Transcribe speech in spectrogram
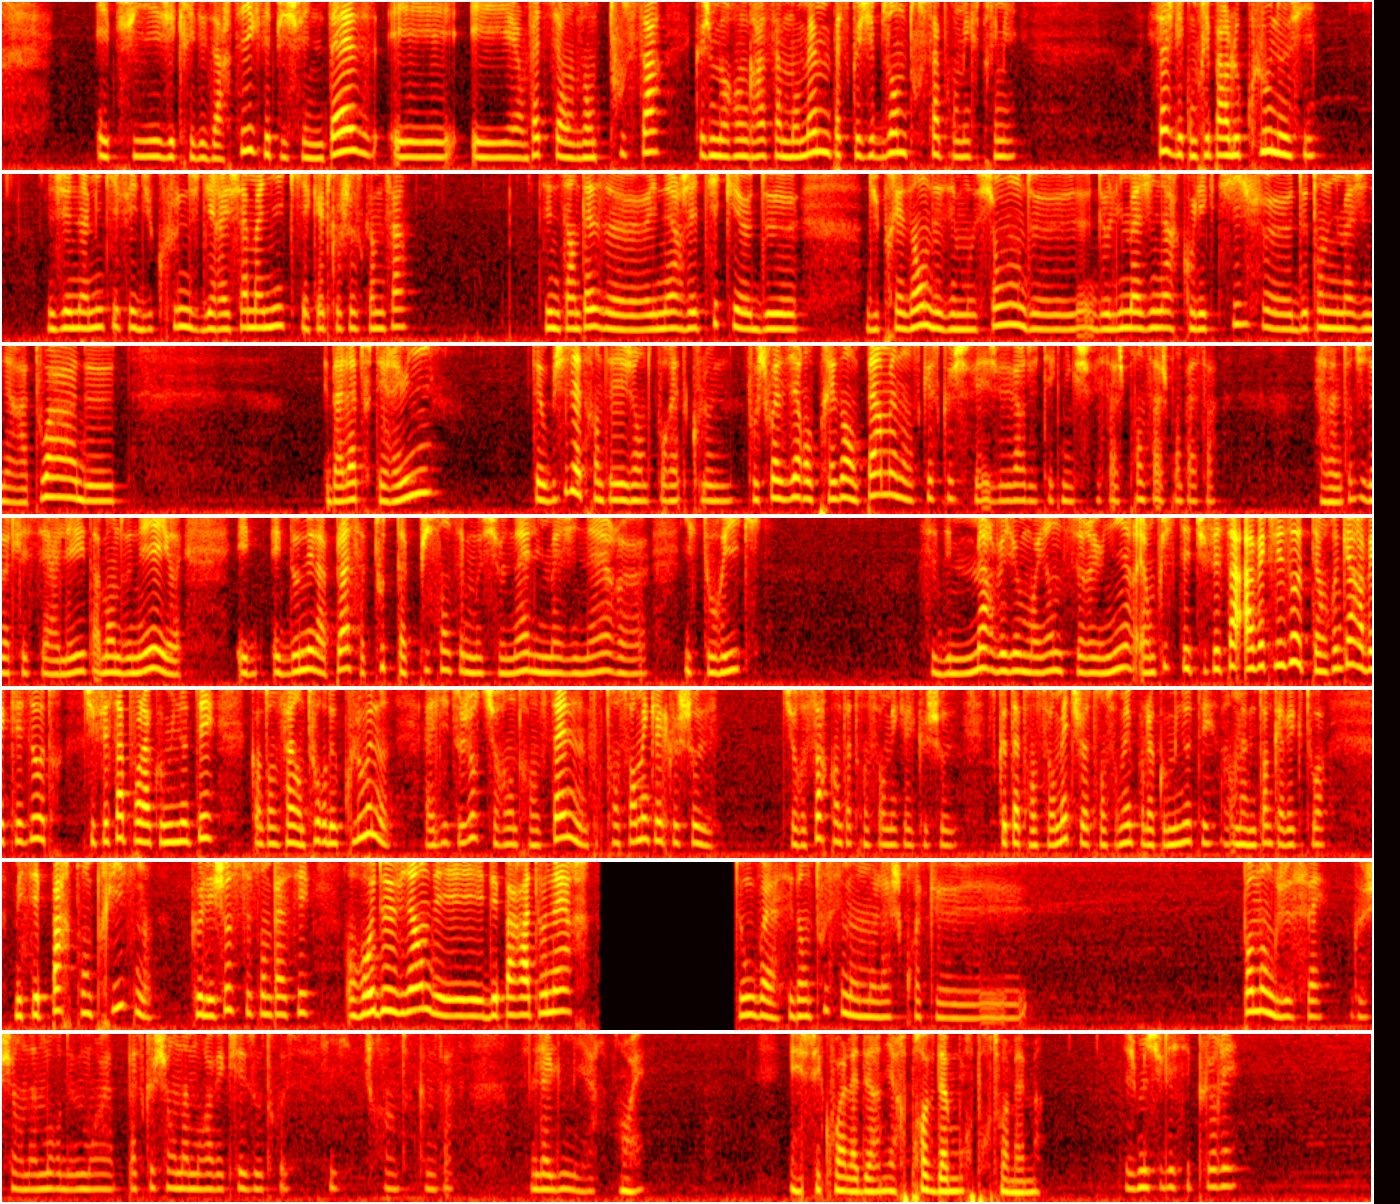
Et puis j'écris des articles, et puis je fais une thèse. Et, en fait, c'est en faisant tout ça que je me rends grâce à moi-même parce que j'ai besoin de tout ça pour m'exprimer. Et ça, je l'ai compris par le clown aussi. J'ai une amie qui fait du clown, je dirais chamanique, il y a quelque chose comme ça. C'est une synthèse euh, énergétique de, du présent, des émotions, de, de l'imaginaire collectif, euh, de ton imaginaire à toi. De... Et ben là, tout est réuni. T'es obligé d'être intelligente pour être clown. Faut choisir au présent en permanence. Qu'est-ce que je fais? Je vais vers du technique, je fais ça, je prends ça, je prends pas ça. Et en même temps, tu dois te laisser aller, t'abandonner et, et donner la place à toute ta puissance émotionnelle, imaginaire, euh, historique. C'est des merveilleux moyens de se réunir. Et en plus, tu fais ça avec les autres, tu es en regard avec les autres. Tu fais ça pour la communauté. Quand on fait un tour de clown, elle dit toujours tu rentres en scène pour transformer quelque chose. Tu ressors quand tu as transformé quelque chose. Ce que tu as transformé, tu l'as transformé pour la communauté, en même temps qu'avec toi. Mais c'est par ton prisme que les choses se sont passées. On redevient des, des paratonnerres. Donc voilà, c'est dans tous ces moments-là, je crois que pendant que je fais, que je suis en amour de moi, parce que je suis en amour avec les autres aussi, je crois un truc comme ça. C'est de la lumière. Ouais. Et c'est quoi la dernière preuve d'amour pour toi-même? Je me suis laissée pleurer.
